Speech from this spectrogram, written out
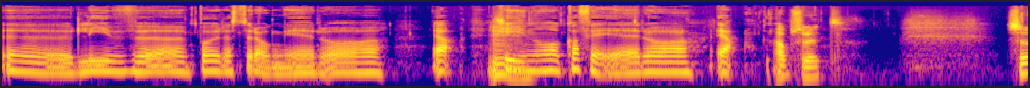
eh liv eh, på restauranter og ja, mm. kino og kafeer og ja. Absolutt. Så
